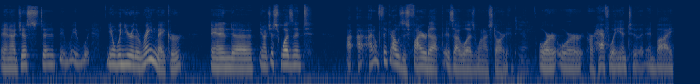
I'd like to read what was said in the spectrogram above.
and I just, uh, it, it, you know, when you're the rainmaker, and uh, you know, I just wasn't. I, I- don't think I was as fired up as I was when I started Yeah. or, or, or halfway into it. And by,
